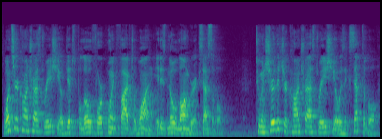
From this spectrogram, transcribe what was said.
Once your contrast ratio dips below 4.5 to 1, it is no longer accessible. To ensure that your contrast ratio is acceptable,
